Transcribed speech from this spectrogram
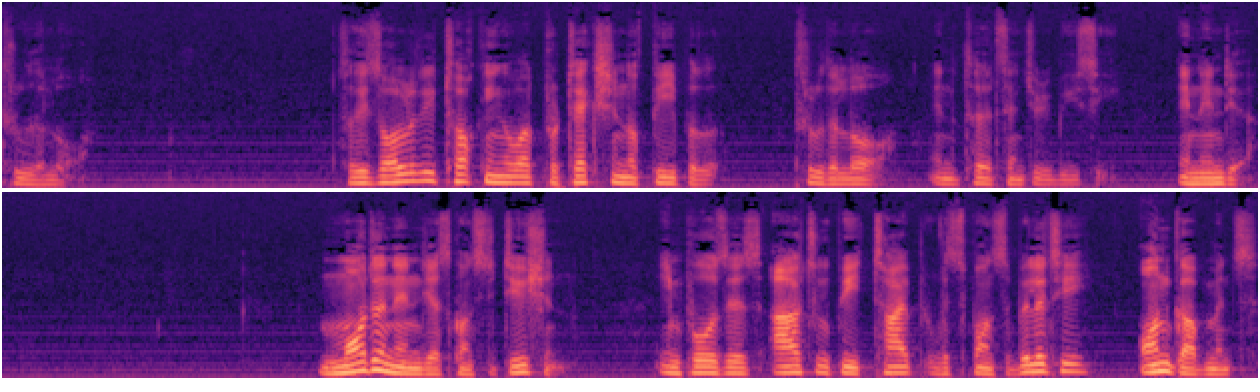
through the law. So he's already talking about protection of people through the law in the 3rd century BC in India. Modern India's constitution imposes R2P type responsibility on governments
